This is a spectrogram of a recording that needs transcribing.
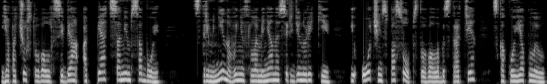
Я почувствовал себя опять самим собой. Стремнина вынесла меня на середину реки и очень способствовала быстроте, с какой я плыл.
